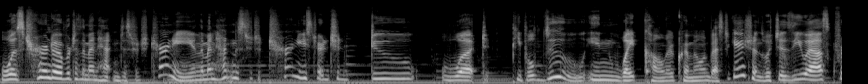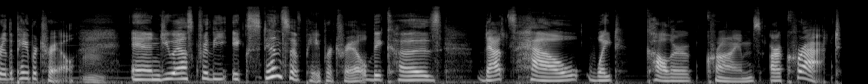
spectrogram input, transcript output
was turned over to the Manhattan District Attorney, and the Manhattan District Attorney started to do what people do in white collar criminal investigations, which is you ask for the paper trail. Mm. And you ask for the extensive paper trail because that's how white collar crimes are cracked.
